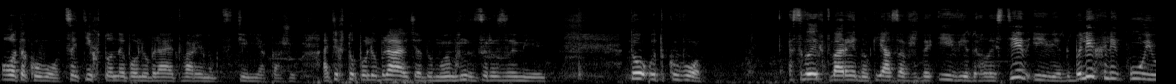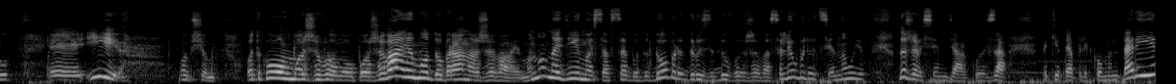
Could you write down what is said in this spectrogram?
Отаково. Це ті, хто не полюбляє тваринок, це тім я кажу. А ті, хто полюбляють, я думаю, мене зрозуміють. То от кого? Своїх тваринок я завжди і від глистів, і від бліх лікую. Е, і, в общем, от такого ми живемо, поживаємо, добра наживаємо. Ну, надіємося, все буде добре. Друзі, дуже вас люблю, ціную. Дуже всім дякую за такі теплі коментарі.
